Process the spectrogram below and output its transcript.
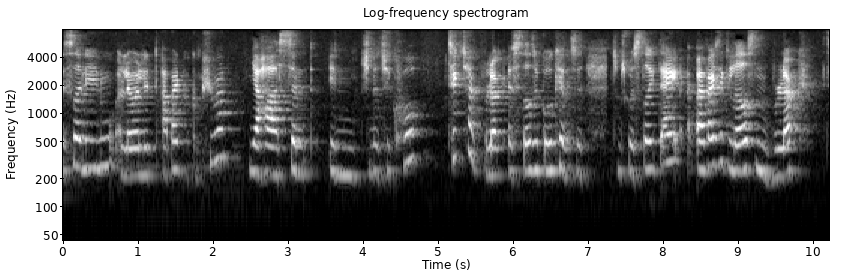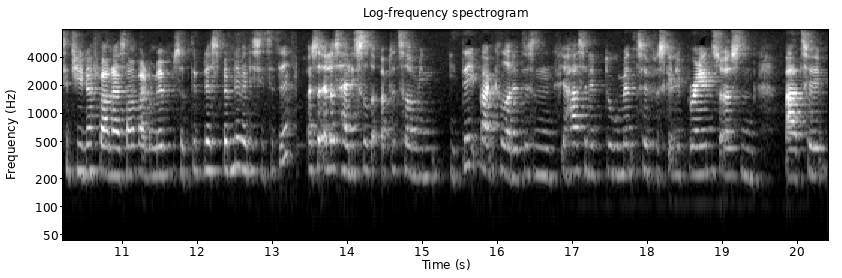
Jeg sidder lige nu og laver lidt arbejde på computeren. Jeg har sendt en Genetico TikTok-vlog afsted til godkendelse, som skulle afsted i dag. Og jeg har faktisk ikke lavet sådan en vlog til Gina, før når jeg samarbejder med dem, så det bliver spændende, hvad de siger til det. Og så ellers har jeg lige siddet og opdateret min idébank, hedder det. det er sådan, jeg har sådan et dokument til forskellige brands, og sådan bare til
